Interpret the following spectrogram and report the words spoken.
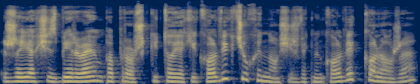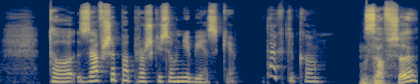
że jak się zbierają paproszki, to jakiekolwiek ciuchy nosisz, w jakimkolwiek kolorze, to zawsze paproszki są niebieskie. Tak, tylko Zawsze?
